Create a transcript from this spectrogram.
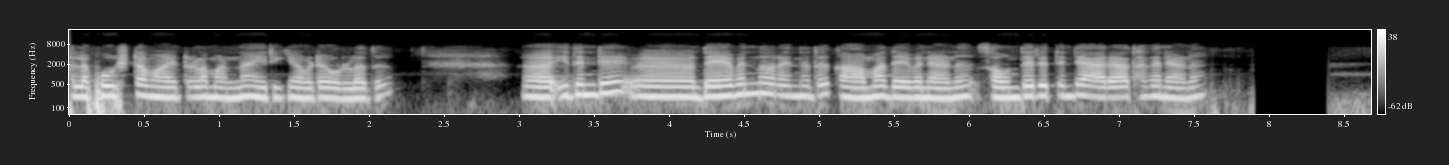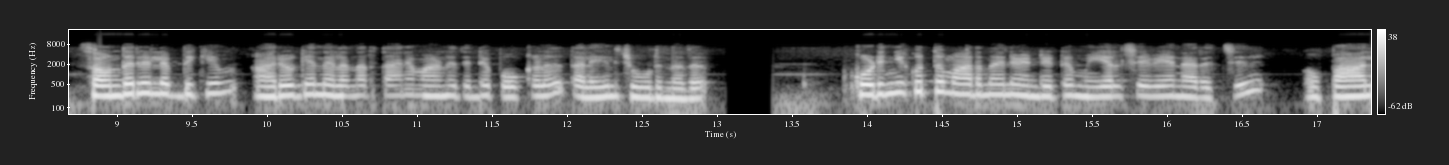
ഫലഭൂഷ്ടമായിട്ടുള്ള മണ്ണായിരിക്കും അവിടെ ഉള്ളത്. ഇതിന്റെ ദേവൻ എന്ന് പറയുന്നത് കാമദേവനാണ്. സൗന്ദര്യത്തിന്റെ ആരാധകനാണ്. സൗന്ദര്യലബ്ധിക്കും ആരോഗ്യം നിലനിർത്താനുമാണ് ഇതിന്റെ പൂക്കൾ തലയിൽ ചൂടുന്നത്. കൊടിഞ്ഞിക്കുത്ത് മാറുന്നതിന് വേണ്ടിയിട്ട് മുയൽ ചെവിയെ നരച്ച് പാൽ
